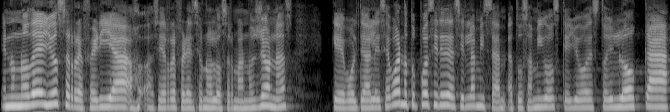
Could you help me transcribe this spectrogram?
En uno de ellos se refería, hacía referencia a uno de los hermanos Jonas, que volteaba y le decía, bueno, tú puedes ir y decirle a, mis, a tus amigos que yo estoy loca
